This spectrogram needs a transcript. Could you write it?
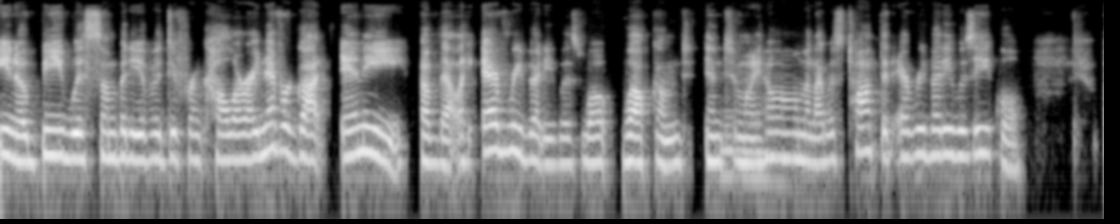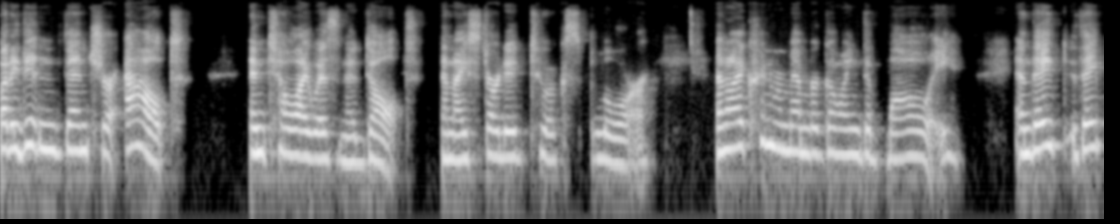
you know be with somebody of a different color. I never got any of that. Like everybody was wel- welcomed into mm-hmm. my home and i was taught that everybody was equal. But i didn't venture out until i was an adult and i started to explore. And i can remember going to bali and they they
